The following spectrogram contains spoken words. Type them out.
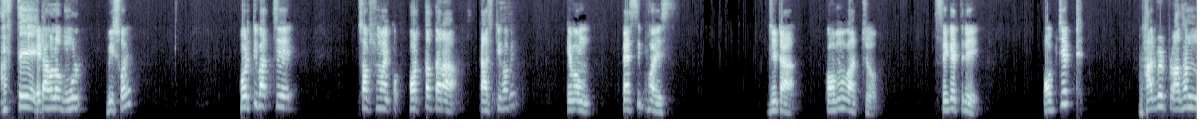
আস্তে। এটা হলো মূল বিষয়। করতে পারছে সবসময় কর্তার দ্বারা কাজটি হবে এবং প্যাসিভ ভয়েস যেটা কর্মবাচ্য, সেক্ষেত্রে অবজেক্ট ভার্বের প্রাধান্য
